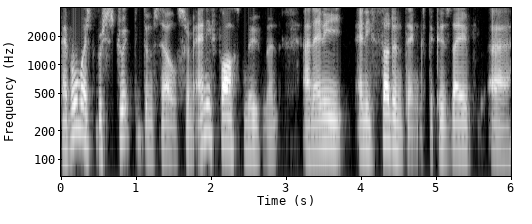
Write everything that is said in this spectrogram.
they've almost restricted themselves from any fast movement and any any sudden things because they've uh,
